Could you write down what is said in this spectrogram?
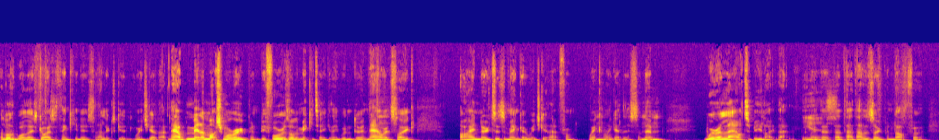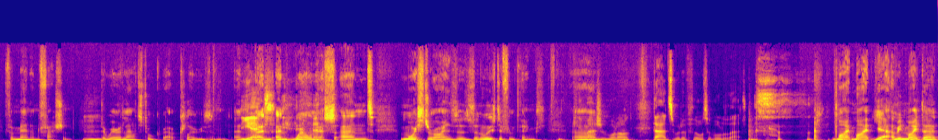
a lot of what those guys are thinking is, "That looks good. Where'd you get that?" Now men are much more open. Before it was all the Mickey taking, they wouldn't do it. Now Mm. it's like, I notice and men go, "Where'd you get that from? Where can Mm. I get this?" And Mhm. then we're allowed to be like that. Yes. that, that, that, that has opened up for, for men and fashion. Mm. That we're allowed to talk about clothes and and, Yes. and, and wellness and moisturizers and all these different things. Can you imagine what our dads would have thought of all of that. My my yeah, I mean my dad,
